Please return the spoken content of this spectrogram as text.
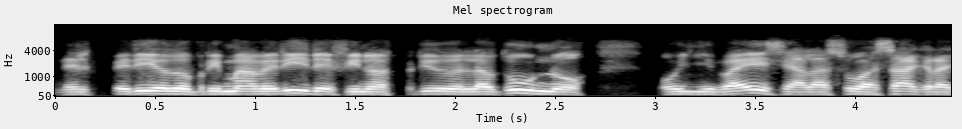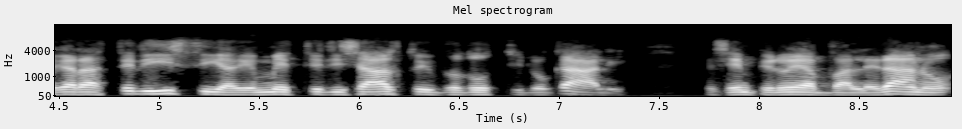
nel periodo primaverile fino al periodo dell'autunno ogni paese ha la sua sacra caratteristica che mette in risalto i prodotti locali. Esempio noi a Vallerano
